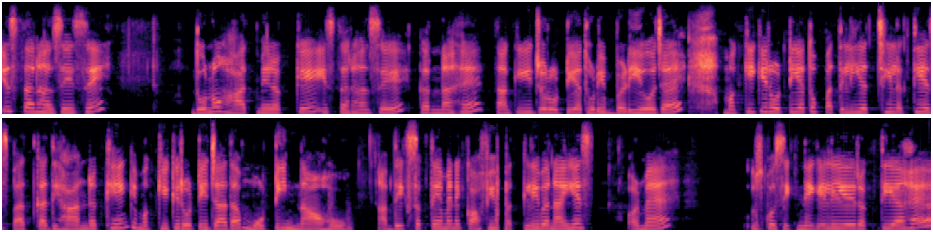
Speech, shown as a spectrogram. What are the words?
इस तरह से इसे दोनों हाथ में रख के इस तरह से करना है ताकि जो रोटी है थोड़ी बड़ी हो जाए। मक्की की रोटी है तो पतली अच्छी लगती है, इस बात का ध्यान रखें कि मक्की की रोटी ज़्यादा मोटी ना हो। आप देख सकते हैं मैंने काफ़ी पतली बनाई है और मैं उसको सीखने के लिए रख दिया है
